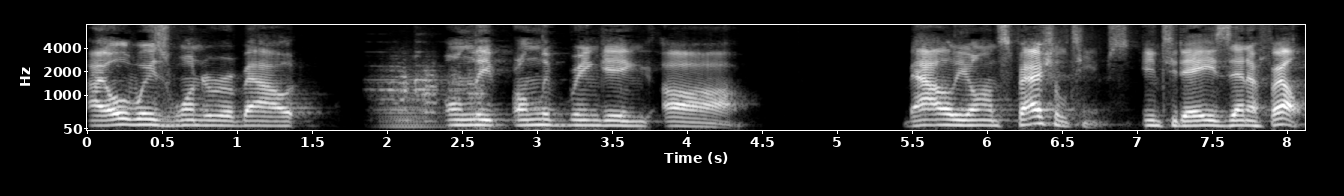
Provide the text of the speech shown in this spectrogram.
I always wonder about only only bringing uh value on special teams in today's NFL.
